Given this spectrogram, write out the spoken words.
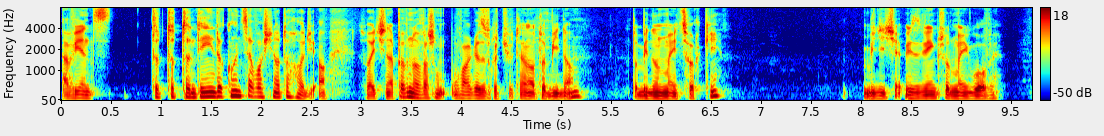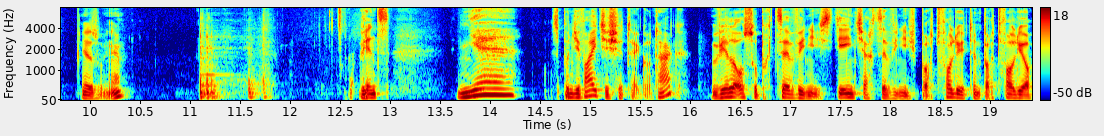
A więc to, to, to nie do końca właśnie o to chodzi. O, słuchajcie, na pewno waszą uwagę zwrócił ten oto bidon. To bidon mojej córki. Widzicie, jest większy od mojej głowy. Niezły, nie? Więc nie spodziewajcie się tego, tak? Wiele osób chce wynieść zdjęcia, chce wynieść portfolio i tym portfolio,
